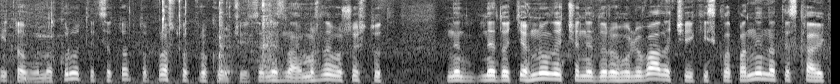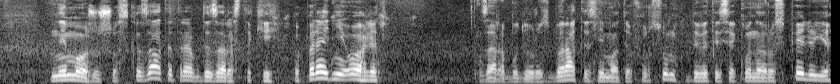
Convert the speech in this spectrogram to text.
і то воно крутиться, тобто просто прокручується. Не знаю, можливо, щось тут не, не дотягнули, чи не дорегулювали, чи якісь клапани натискають. Не можу що сказати. Треба буде зараз такий попередній огляд. Зараз буду розбирати, знімати форсунку, дивитися, як вона розпилює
